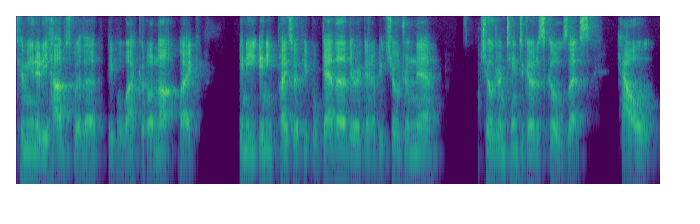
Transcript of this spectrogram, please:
community hubs, whether people like it or not. Like any any place where people gather, there are going to be children there. Children tend to go to schools. That's how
